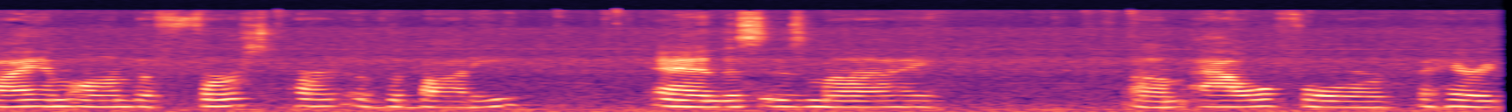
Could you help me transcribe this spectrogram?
I am on the first part of the body, and this is my um, owl for the Harry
